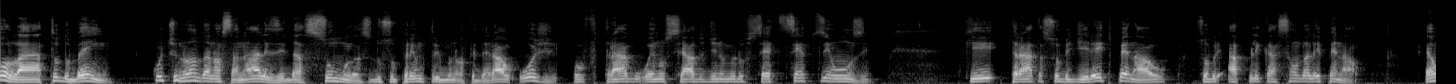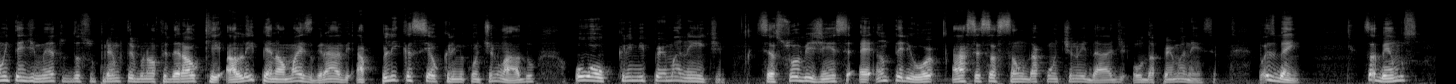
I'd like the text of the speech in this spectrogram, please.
Olá, tudo bem? Continuando a nossa análise das súmulas do Supremo Tribunal Federal, hoje eu trago o enunciado de número 711, que trata sobre direito penal, sobre aplicação da lei penal. É um entendimento do Supremo Tribunal Federal que a lei penal mais grave aplica-se ao crime continuado ou ao crime permanente, se a sua vigência é anterior à cessação da continuidade ou da permanência. Pois bem, sabemos que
